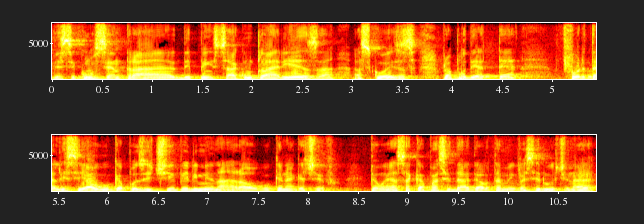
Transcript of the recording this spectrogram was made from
de se concentrar, de pensar com clareza as coisas, para poder até fortalecer algo que é positivo e eliminar algo que é negativo. Então essa capacidade ela também vai ser útil, né?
